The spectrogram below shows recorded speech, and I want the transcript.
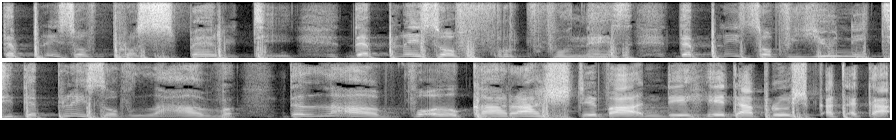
the place of prosperity, the place of fruitfulness, the place of unity, the place of love, the love for Karash Devande Hedabrush Kataka.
